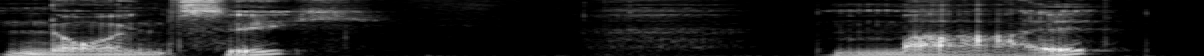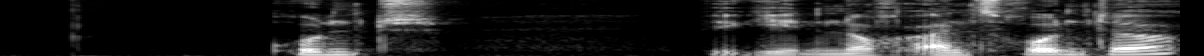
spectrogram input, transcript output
90 mal und wir gehen noch eins runter.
